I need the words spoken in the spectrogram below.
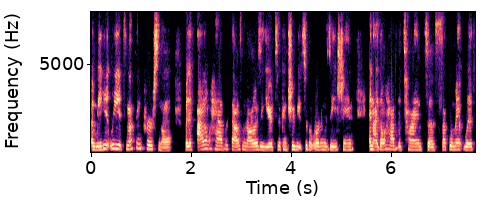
immediately, it's nothing personal. But if I don't have a thousand dollars a year to contribute to the organization and I don't have the time to supplement with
